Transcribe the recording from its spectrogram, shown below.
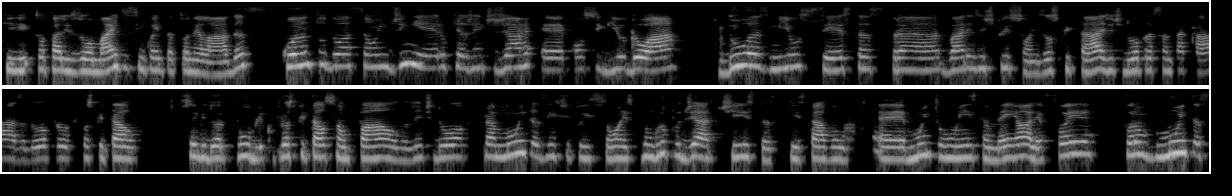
que totalizou mais de 50 toneladas, quanto doação em dinheiro, que a gente já é, conseguiu doar duas mil cestas para várias instituições, hospitais, a gente doou para Santa Casa, doou para o Hospital servidor público, para o Hospital São Paulo, a gente doou para muitas instituições, para um grupo de artistas que estavam é, muito ruins também. Olha, foi, foram muitas,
